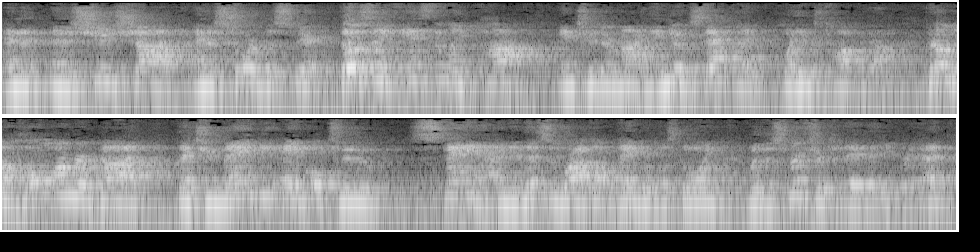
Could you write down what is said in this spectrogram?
and the, and the shoes shod, and the sword of the Spirit. Those things instantly popped into their mind. They knew exactly what he was talking about. Put on the whole armor of God that you may be able to stand, and this is where I thought David was going with the scripture today that he read,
